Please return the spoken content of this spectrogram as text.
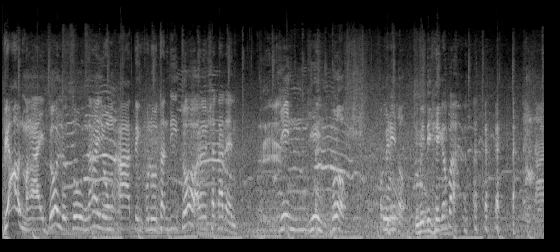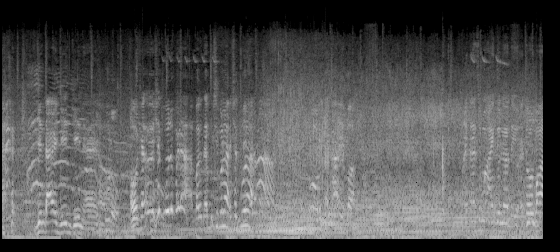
Champion mga idol, luto na yung ating pulutan dito. Ano yung shot natin? Gin, gin, puro. Papirito. Tumidigay ka pa. gin tayo, gin, gin. Eh, puro. Oh, shot, shot muna pa na. Pag tapusin mo na, shot muna. Oh, tayo ba? Makita na sa mga idol natin. yun. Ito mga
